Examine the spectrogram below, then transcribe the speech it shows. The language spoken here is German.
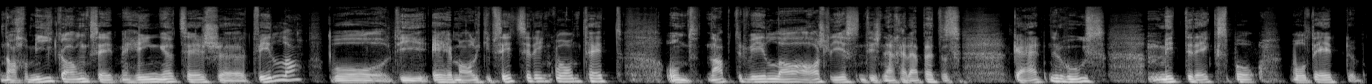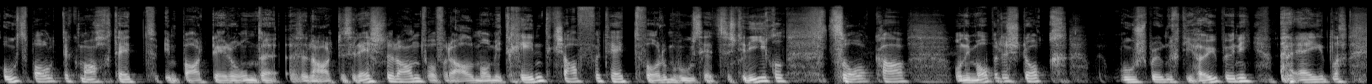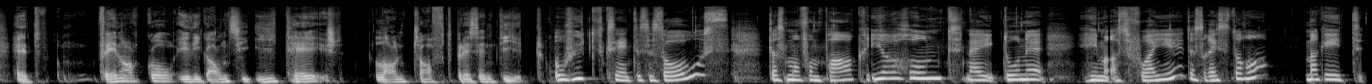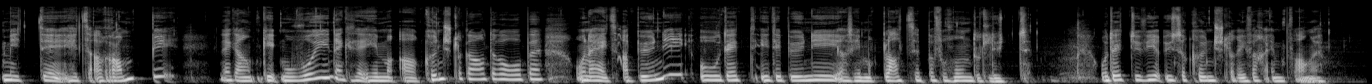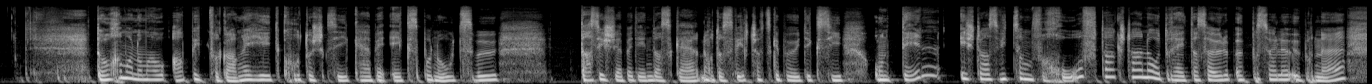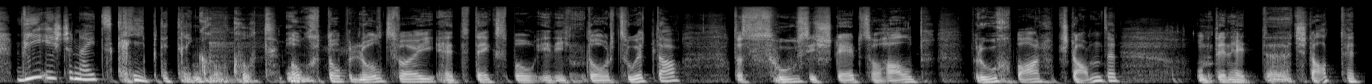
Nach dem Eingang sieht man hinten zuerst äh, die Villa, wo die ehemalige Besitzerin gewohnt hat. Und neben der Villa anschließend ist nachher eben das Gärtnerhaus mit der Expo, wo dort Ausbauten gemacht hat. Im Parterre unten eine Art Restaurant, das vor allem auch mit Kind geschafft hat. Vor dem Haus hat es einen Streichel Zoo gehabt. Und im oberen Stock, ursprünglich die Heubühne, eigentlich, hat Fenaco ihre ganze IT Landschaft präsentiert. Und heute sieht es so aus, dass man vom Park kommt. Nein, hier haben wir ein Foyer, das Restaurant. Man geht mit äh, eine Rampe, dann geht man rein, dann haben wir eine Künstlergarderobe und dann hat es eine Bühne und dort in der Bühne also haben wir Platz etwa für 100 Leute. Und dort wir unsere Künstler einfach empfangen. Tauchen wir nochmal ab in die Vergangenheit. Kurt, du hast gesehen, Expo 02. Das war eben dann das Gärtner oder das Wirtschaftsgebäude gewesen. Und dann ist das wie zum Verkauf da gestanden oder hat das jemand sollen übernehmen Wie ist denn jetzt das Krieb da drin gekommen, Kurt? Oktober 02 hat die Expo ihre Tor zugetan. Das Haus ist dort so halb brauchbar gestanden. Und dann hat äh, die Stadt hat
